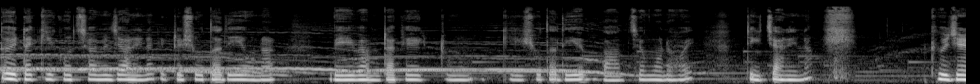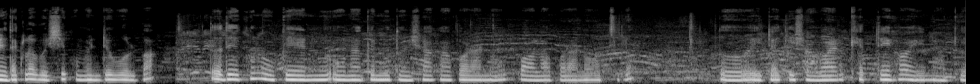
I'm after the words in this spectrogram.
তো এটা কি করছে আমি জানি না। একটা সুতা দিয়ে ওনার বেবি বামটাকে একটু কি সুতা দিয়ে বাঁধছে মনে হয়, ঠিক জানি না। কেউ জেনে থাকলে অবশ্যই কমেন্টে বলবা। তো দেখুন, ওকে ওনাকে নতুন শাখা পরানো, পলা পরানো হচ্ছিল। তো এটা কি সবার ক্ষেত্রে হয় নাকি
